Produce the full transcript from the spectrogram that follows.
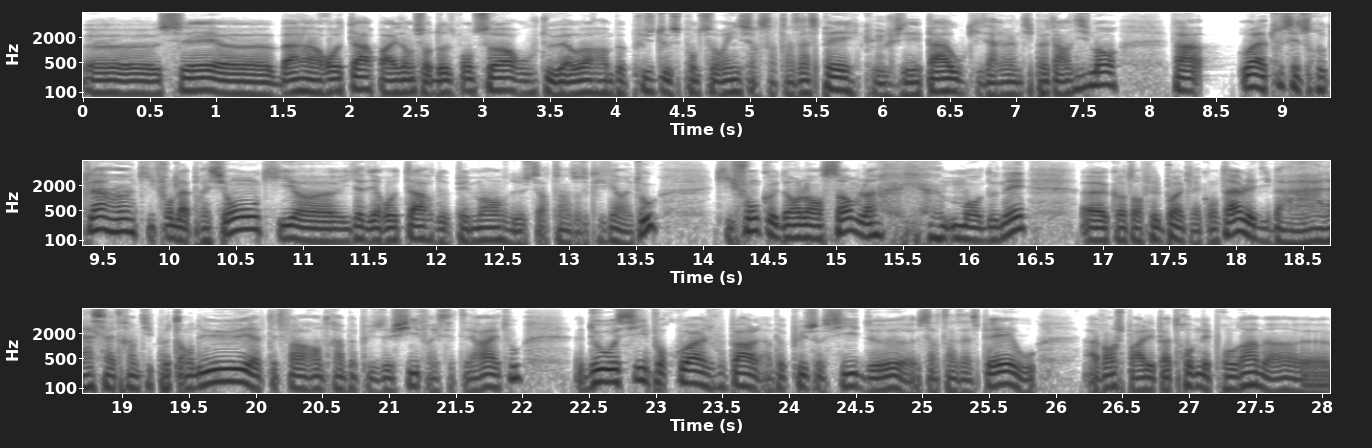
c'est bah, un retard par exemple sur d'autres sponsors où je devais avoir un peu plus de sponsoring sur certains aspects que je n'ai pas ou qu'ils arrivent un petit peu tardivement. Enfin, voilà tous ces trucs là hein, qui font de la pression, qui euh, il y a des retards de paiement de certains autres clients et tout, qui font que dans l'ensemble, hein, à un moment donné, euh, quand on fait le point avec la comptable, elle dit bah là ça va être un petit peu tendu, il va peut-être falloir rentrer un peu plus de chiffres, etc. et tout. D'où aussi pourquoi je vous parle un peu plus aussi de euh, certains aspects où avant, je parlais pas trop de mes programmes. Hein. Euh,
